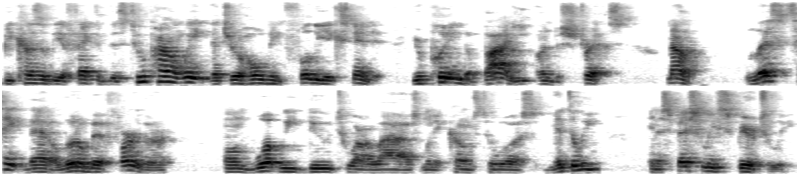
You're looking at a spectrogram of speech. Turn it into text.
because of the effect of this two pound weight that you're holding fully extended. You're putting the body under stress. Now, let's take that a little bit further on what we do to our lives when it comes to us mentally and especially spiritually,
